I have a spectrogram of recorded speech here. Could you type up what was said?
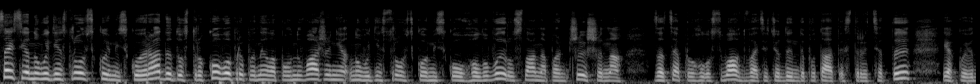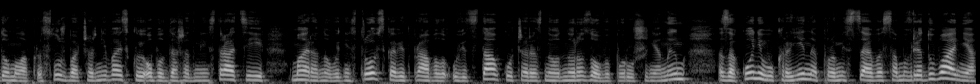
Сесія Новодністровської міської ради достроково припинила повноваження Новодністровського міського голови Руслана Панчишина. За це проголосував 21 депутат із 30. Як повідомила прес-служба Чернівецької облдержадміністрації, мера Новодністровська відправили у відставку через неодноразове порушення ним законів України про місцеве самоврядування,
